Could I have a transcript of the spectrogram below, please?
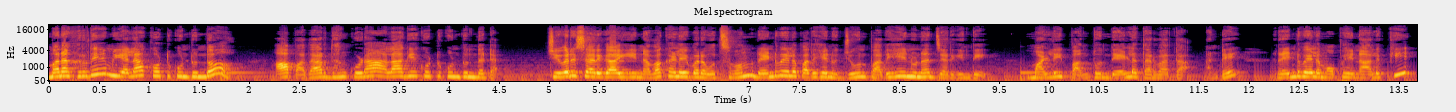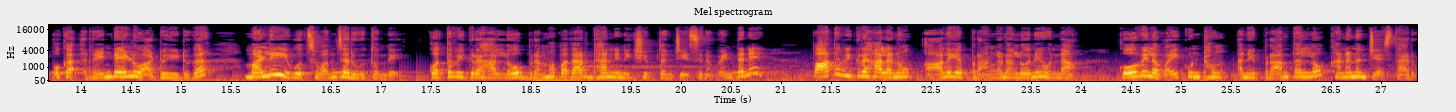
మన హృదయం ఎలా కొట్టుకుంటుందో ఆ పదార్థం కూడా అలాగే కొట్టుకుంటుందట. చివరిసారిగా ఈ నవకళేబర ఉత్సవం రెండు వేల పదిహేను జూన్ పదిహేనున జరిగింది. మళ్ళీ పంతొమ్మిదేళ్ళ తర్వాత అంటే రెండు వేల ముప్పై నాలుగుకి ఒక రెండేళ్ళు అటు ఇటుగా మళ్ళీ ఈ ఉత్సవం జరుగుతుంది. కొత్త విగ్రహాల్లో బ్రహ్మ పదార్థాన్ని నిక్షిప్తం చేసిన వెంటనే పాత విగ్రహాలను ఆలయ ప్రాంగణంలోనే ఉన్న కోవెల వైకుంఠం అనే ప్రాంతంలో ఖననం చేస్తారు.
